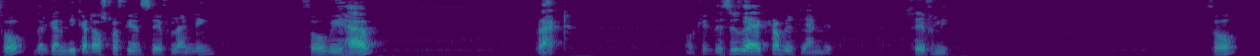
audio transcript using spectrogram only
So there can be catastrophe and safe landing. So we have rat. Okay, this is the aircraft which landed safely. So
